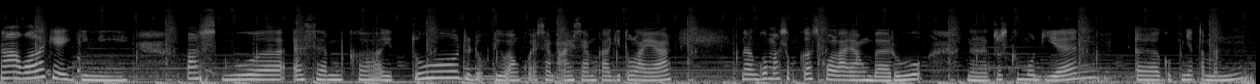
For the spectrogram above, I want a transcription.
Nah awalnya kayak gini pas gue SMK itu duduk di bangku SMA SMK gitulah ya. Nah gue masuk ke sekolah yang baru. Nah terus kemudian uh, eh, gue punya temen.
